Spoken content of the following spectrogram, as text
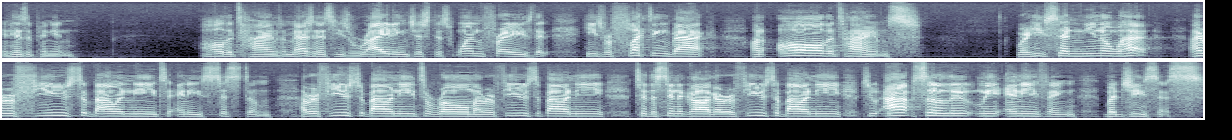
in his opinion all the times. Imagine as he's writing just this one phrase that he's reflecting back on all the times where he said, You know what? I refuse to bow a knee to any system. I refuse to bow a knee to Rome. I refuse to bow a knee to the synagogue. I refuse to bow a knee to absolutely anything but Jesus.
